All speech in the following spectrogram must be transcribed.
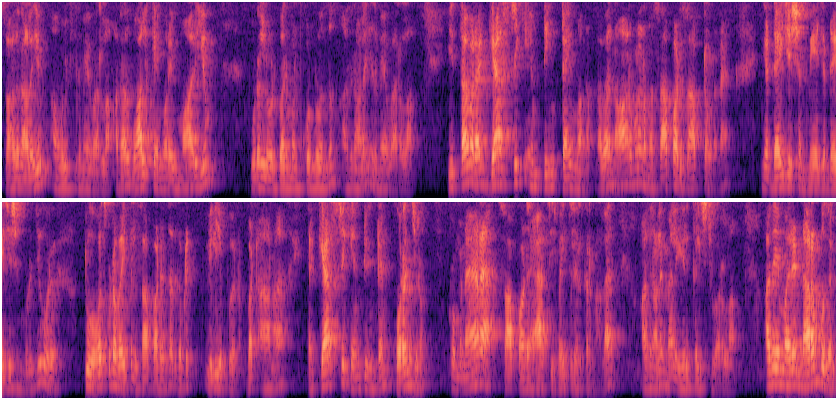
ஸோ அதனாலையும் அவங்களுக்கு இதுமே வரலாம். அதாவது வாழ்க்கை முறை மாறியும் உடலோட பருமன் கொண்டு வந்தும் அதனால இதுமே வரலாம். இது தவிர கேஸ்ட்ரிக் எம்டிங் டைம் வாங்க. அதாவது நார்மலாக நம்ம சாப்பாடு சாப்பிட்ட உடனே இங்கே டைஜஷன் மேஜர் டைஜஷன் முடிஞ்சு ஒரு டூ ஹவர்ஸ் கூட வயிற்றுல சாப்பாடு இருந்து அதுக்கப்புறம் வெளியே போயிடும் பட் ஆனால் இந்த கேஸ்ட்ரிக் எம்டிங் டைம் குறைஞ்சிரும். ரொம்ப நேரம் சாப்பாடு ஆசிட் வயிற்றுல இருக்கிறனால அதனால மேலே எருக்கழிச்சிட்டு வரலாம். அதே மாதிரி நரம்புகள்.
